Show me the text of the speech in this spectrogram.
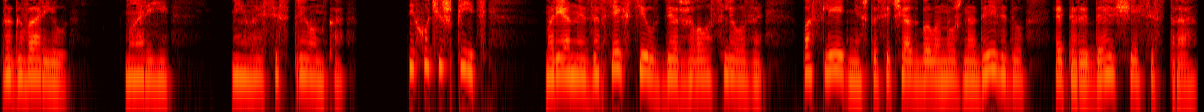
проговорил «Мари, милая сестренка, ты хочешь пить?» Марианна изо всех сил сдерживала слезы. Последнее, что сейчас было нужно Дэвиду, — это рыдающая сестра.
